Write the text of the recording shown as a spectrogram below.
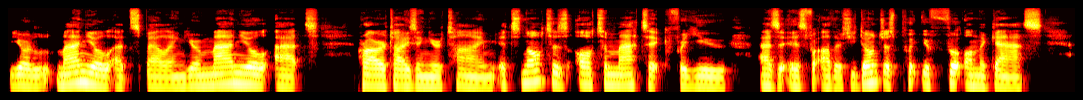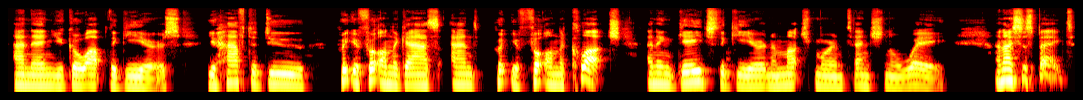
you're manual at spelling, you're manual at prioritizing your time. It's not as automatic for you as it is for others. You don't just put your foot on the gas and then you go up the gears. You have to do put your foot on the gas and put your foot on the clutch and engage the gear in a much more intentional way. And I suspect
